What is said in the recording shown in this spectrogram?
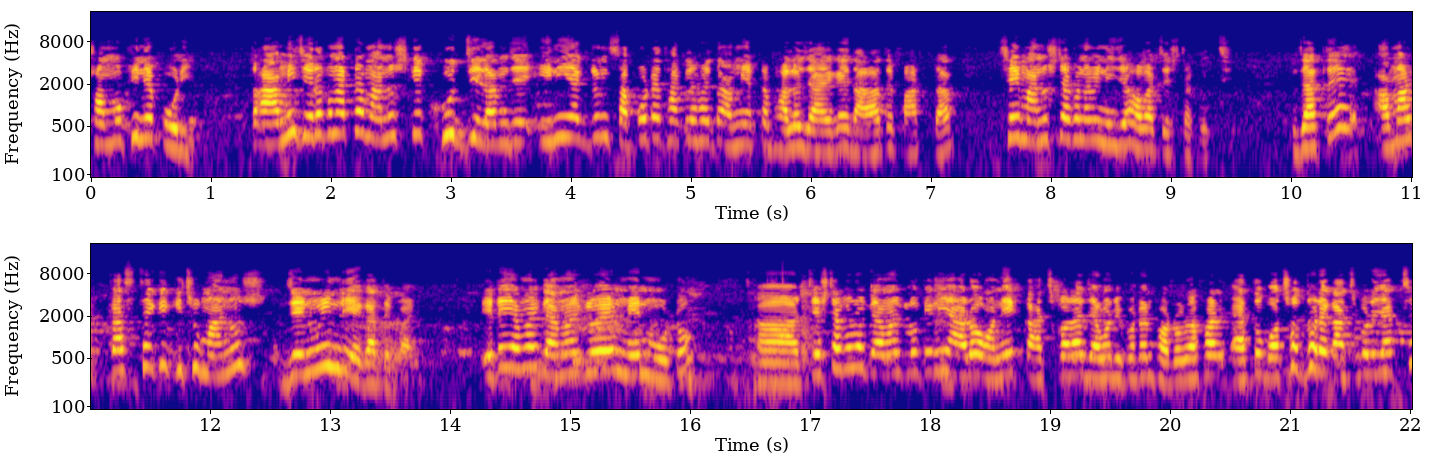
সম্মুখীনে পড়ি। তো আমি যেরকম একটা মানুষকে খুঁজছিলাম যে ইনি একজন সাপোর্টে থাকলে হয়তো আমি একটা ভালো জায়গায় দাঁড়াতে পারতাম, সেই মানুষটা এখন আমি নিজে হওয়ার চেষ্টা করছি। যাতে আমার কাছ থেকে কিছু মানুষ জেনুইনলি এগাতে পারে। এটাই আমার গ্ল্যামার গ্লোয়ের মেন মোটো চেষ্টা করব গ্ল্যামার গ্লোকে নিয়ে আরও অনেক কাজ করা যেমন রিপোর্টার ফটোগ্রাফার এত বছর ধরে কাজ করে যাচ্ছে,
